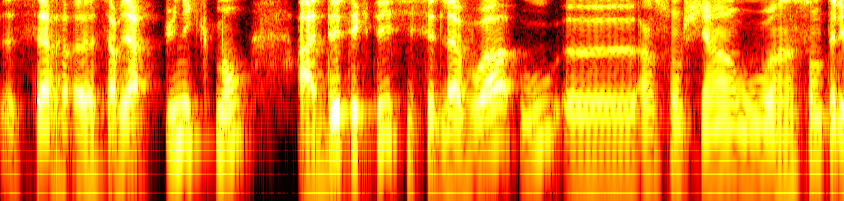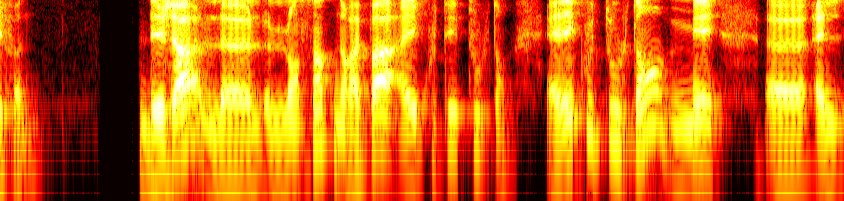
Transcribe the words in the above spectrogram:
euh, servira uniquement à détecter si c'est de la voix ou un son de chien ou un son de téléphone. Déjà, l'enceinte n'aurait pas à écouter tout le temps. Elle écoute tout le temps, mais elle,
